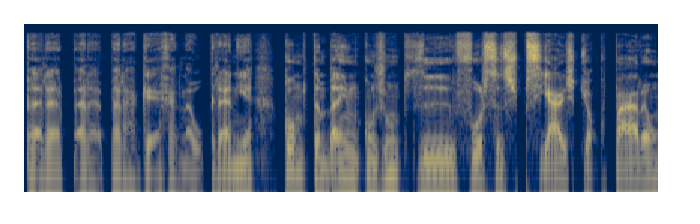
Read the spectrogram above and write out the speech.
para, para, para a guerra na Ucrânia, como também um conjunto de forças especiais que ocuparam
